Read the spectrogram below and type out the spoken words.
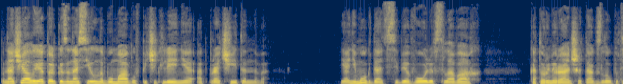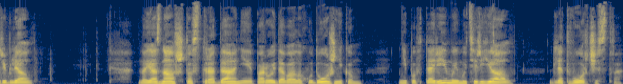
Поначалу я только заносил на бумагу впечатления от прочитанного. Я не мог дать себе волю в словах, которыми раньше так злоупотреблял. Но я знал, что страдание порой давало художникам неповторимый материал для творчества.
